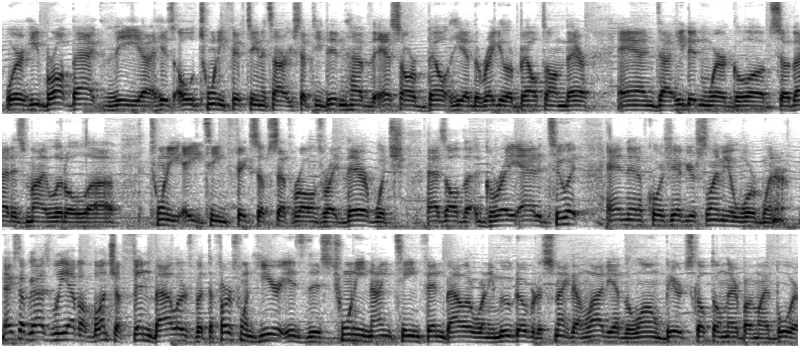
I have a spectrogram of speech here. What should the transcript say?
where he brought back the uh, his old 2015 attire, except he didn't have the SR belt. He had the regular belt on there and uh, he didn't wear gloves. So that is my little uh, 2018 fix-up Seth Rollins right there, which has all the gray added to it. And then, of course, you have your Slammy Award winner. Next up, guys, we have a bunch of Finn Balor's, but the first one here is this 2019 Finn Balor when he moved over to SmackDown Live. You have the long beard sculpt on there by my boy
